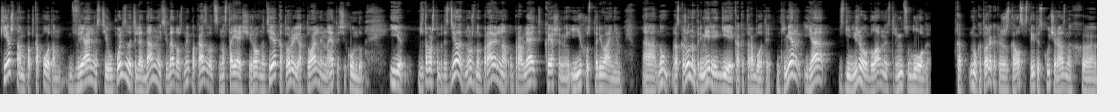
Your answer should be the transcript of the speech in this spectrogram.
кеш там под капотом, в реальности у пользователя данные всегда должны показываться настоящие, ровно те, которые актуальны на эту секунду. И для того, чтобы это сделать, нужно правильно управлять кэшами и их устареванием. А, ну, расскажу на примере Геи, как это работает. Например, я сгенерировал главную страницу блога ну, которая, как я уже сказал, состоит из кучи разных э,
